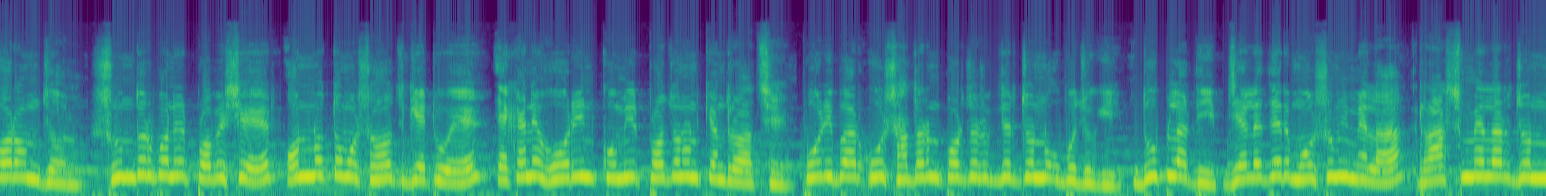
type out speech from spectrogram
করমজল সুন্দরবনের প্রবেশের অন্যতম সহজ গেটওয়ে, এখানে হরিণ কুমির প্রজনন কেন্দ্র আছে। পরিবার ও সাধারণ পর্যটকদের জন্য উপযোগী। দুবলা দ্বীপ, জেলেদের মৌসুমী মেলা, রাস মেলার জন্য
